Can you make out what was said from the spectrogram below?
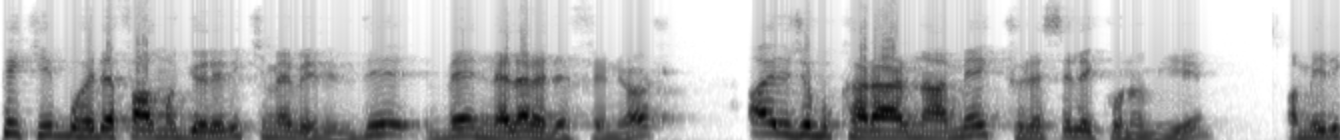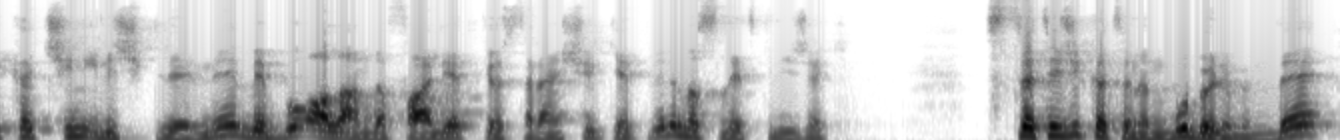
Peki bu hedef alma görevi kime verildi ve neler hedefleniyor? Ayrıca bu kararname küresel ekonomiyi, Amerika-Çin ilişkilerini ve bu alanda faaliyet gösteren şirketleri nasıl etkileyecek? Strateji katının bu bölümünde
